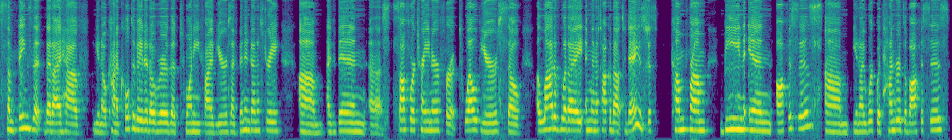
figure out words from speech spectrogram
some things that, that I have, you know, kind of cultivated over the 25 years I've been in dentistry. Um, I've been a software trainer for 12 years. So a lot of what I am going to talk about today is just come from being in offices. Um, you know, I work with hundreds of offices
